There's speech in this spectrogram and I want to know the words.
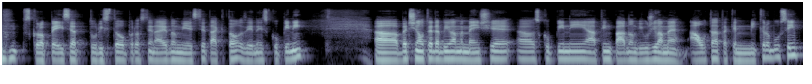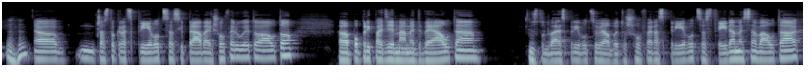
skoro 50 turistov proste na jednom mieste takto z jednej skupiny. Uh, väčšinou teda bývame menšie uh, skupiny a tým pádom využívame auta, také mikrobusy. Uh-huh. Uh, častokrát sprievodca si práve aj šoferuje to auto. Uh, po prípade máme dve auta, sú to dvaja sprievodcovia, alebo je to šofér a sprievodca, striedame sa v autách.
